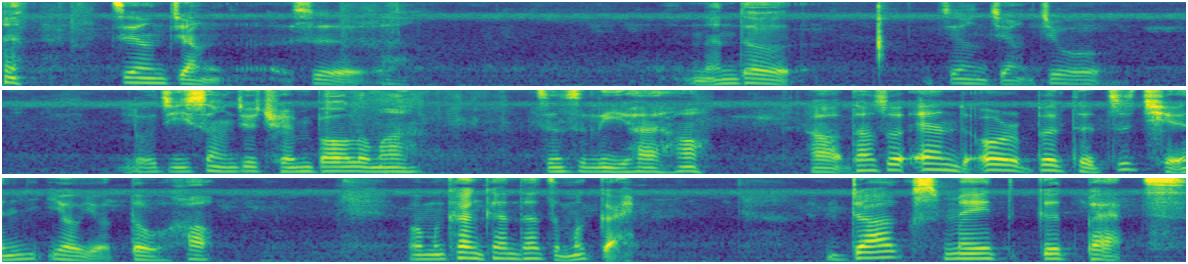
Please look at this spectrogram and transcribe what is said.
这样讲是？难道这样讲就？”逻辑上就全包了吗？真是厉害哈！好，他说 and or but 之前要有逗号。我们看看他怎么改。Dogs made good pets.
